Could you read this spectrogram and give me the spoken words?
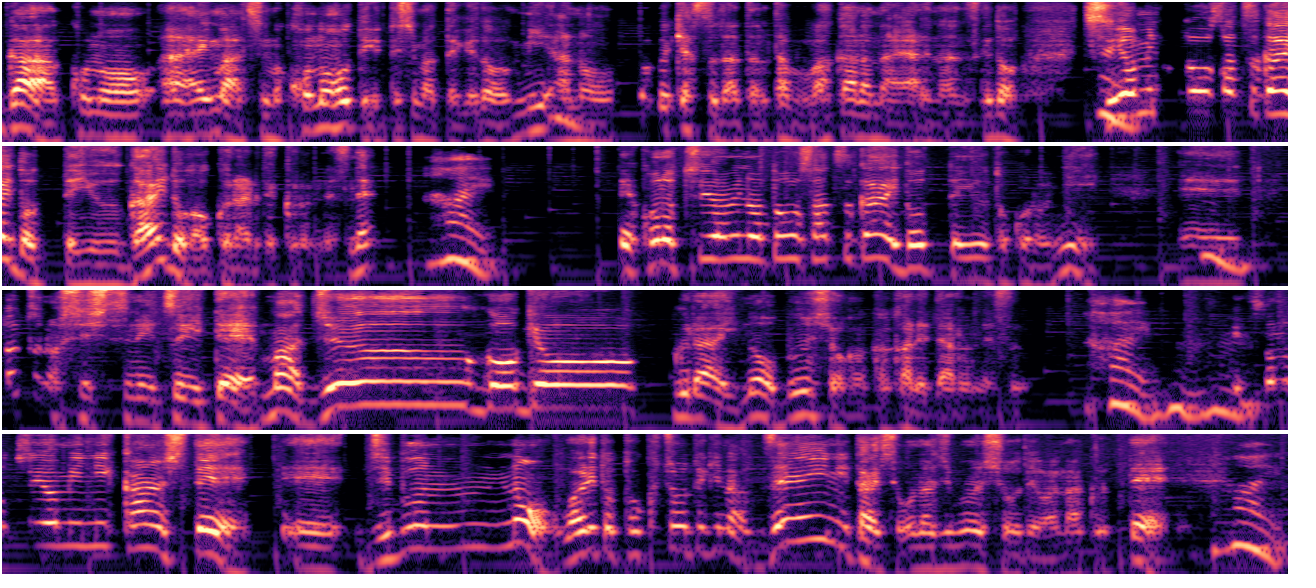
がこのあ今このって言ってしまったけど、みあのポッドキャストだったら多分わからないあれなんですけど、強みの洞察ガイドっていうガイドが送られてくるんですね。はい、でこの強みの洞察ガイドっていうところにえー、一つの資質について、まあ、15行ぐらいの文章が書かれてあるんです。はい、うんうん、その強みに関して、えー、自分の割と特徴的な全員に対して同じ文章ではなくて、はい、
